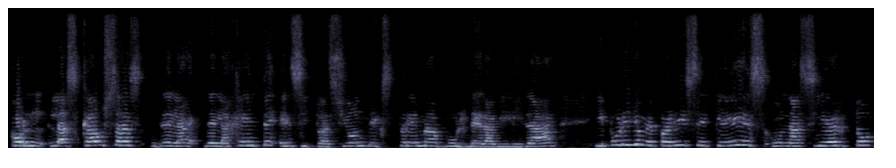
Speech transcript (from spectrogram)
con las causas de la, de la gente en situación de extrema vulnerabilidad y por ello me parece que es un acierto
